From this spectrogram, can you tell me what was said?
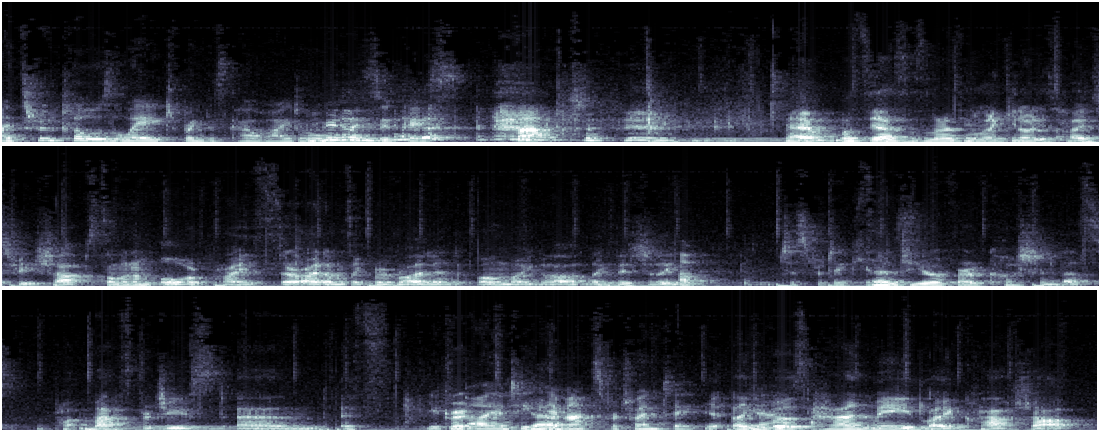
I threw clothes away to bring this cowhide home in my suitcase. Fact. Um, but yes, there's another thing like you know these high street shops. Some of them overpriced. their items like River Island. Oh my god, like literally Oh, just ridiculous. seventy euro for a cushion that's mass produced and it's You can for- buy a TK yeah. Maxx for 20. Yeah, like if it was handmade, like craft shop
